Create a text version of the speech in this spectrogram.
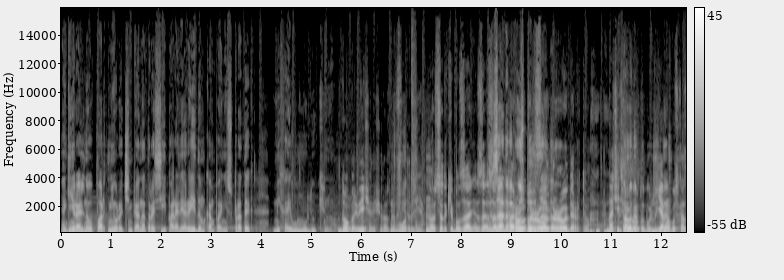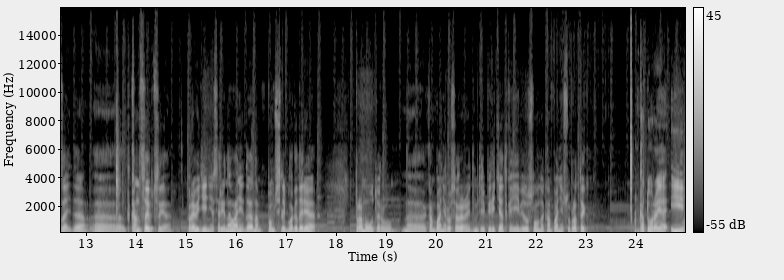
генерального партнера чемпионата России по ралли-рейдам компании «Супротек» Михаилу Мулюкину. Добрый вечер еще раз, дорогие Вот. друзья. Но все-таки был за, за- Задан задан вопрос, Ро- был Ро- задан. Роберту. Значит, Роберту вопрос- больше, я да? могу сказать, да, э, концепция проведения соревнований, да, нам, в том числе благодаря промоутеру э, компании Росрр Дмитрию Перетятко и, безусловно, компании Супротек, которая и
